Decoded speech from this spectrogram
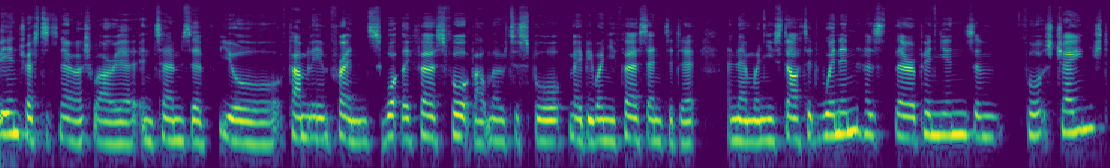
be interested to know, Aishwarya, in terms of your family and friends, what they first thought about motorsport, maybe when you first entered it, and then when you started winning, has their opinions and thoughts changed?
